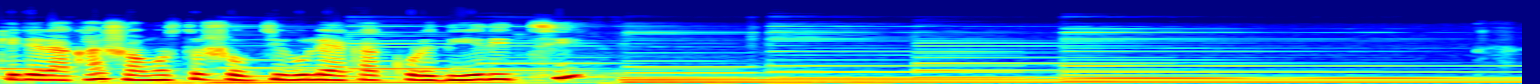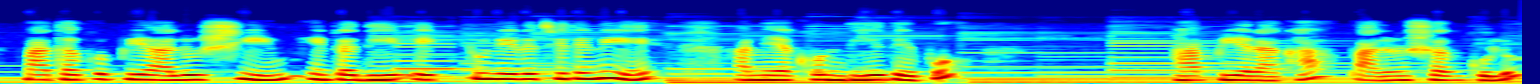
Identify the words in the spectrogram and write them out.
কেটে রাখা সমস্ত সবজিগুলো এক এক করে দিয়ে দিচ্ছি। বাঁধাকপি, আলু, শিম, এটা দিয়ে একটু নেড়ে চেড়ে নিয়ে আমি এখন দিয়ে দেব। ভাপিয়ে রাখা পালং শাকগুলো।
